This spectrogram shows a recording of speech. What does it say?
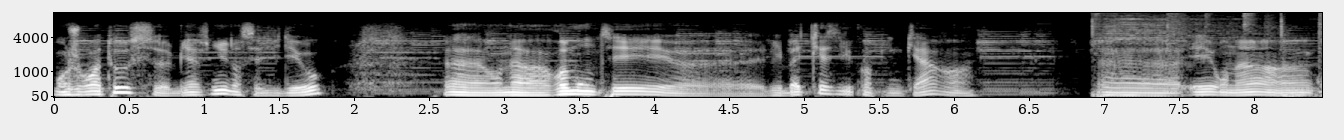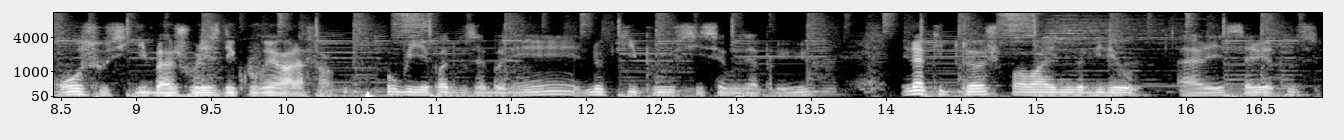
Bonjour à tous, bienvenue dans cette vidéo. Euh, on a remonté euh, les bas de caisse du camping-car euh, et on a un gros souci, bah, je vous laisse découvrir à la fin. N'oubliez pas de vous abonner, le petit pouce si ça vous a plu et la petite cloche pour avoir les nouvelles vidéos. Allez, salut à tous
